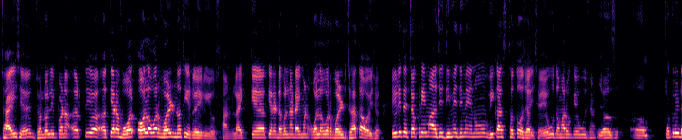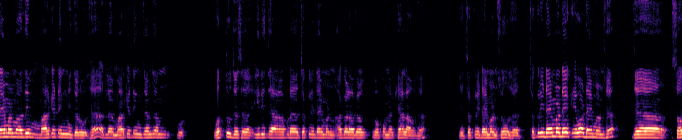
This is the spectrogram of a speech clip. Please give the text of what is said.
જાય છે. જનરલી પણ અત્ય- અત્યારે ઓલ ઓવર વર્લ્ડ નથી લઈ રહ્યું સ્થાન. લાઈક કે અત્યારે ડબલના ડાયમંડ ઓલ ઓવર વર્લ્ડ જતા હોય છે. એવી રીતે ચક્રીમાં હજી ધીમે ધીમે એનો વિકાસ થતો જાય છે. એવું તમારું કેવું છે? યસ ચક્રી ડાયમંડમાં હજી માર્કેટિંગની જરૂર છે. એટલે માર્કેટિંગ જેમ જેમ વધતું જશે એ રીતે આપણે ચક્રી ડાયમંડ આગળ આગળ લોકોને ખ્યાલ આવશે કે ચક્રી ડાયમંડ શું છે. ચક્રી ડાયમંડ એક એવા ડાયમંડ છે જે, સૌ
